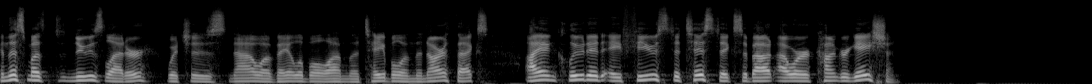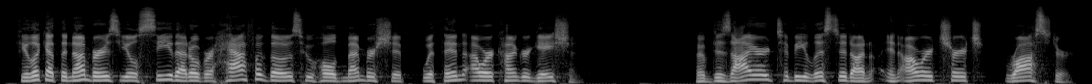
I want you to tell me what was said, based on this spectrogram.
In this month's newsletter, which is now available on the table in the narthex, I included a few statistics about our congregation. If you look at the numbers, you'll see that over half of those who hold membership within our congregation, who have desired to be listed on, in our church roster,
